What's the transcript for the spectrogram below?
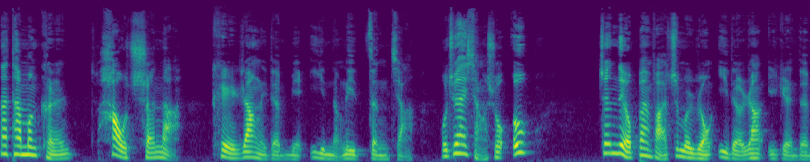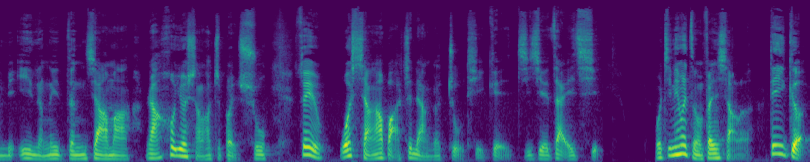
那他们可能号称啊，可以让你的免疫能力增加。我就在想说，哦。真的有办法这么容易的让一个人的免疫能力增加吗？然后又想到这本书，所以我想要把这两个主题给集结在一起。我今天会怎么分享了？第一个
